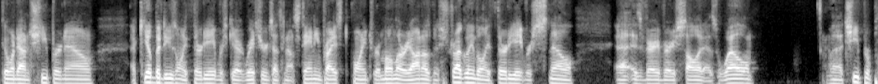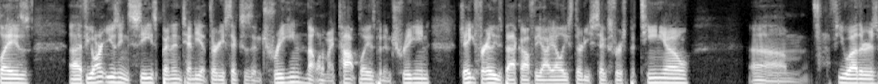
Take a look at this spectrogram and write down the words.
Going down cheaper now. Akil Baddoo's only 38 versus Garrett Richards. That's an outstanding price point. Ramon Laureano has been struggling, but only 38 versus Snell uh, is very, very solid as well. Uh, cheaper plays. Uh, if you aren't using C, Benintendi at 36 is intriguing. Not one of my top plays, but intriguing. Jake Fraley's back off the IL. He's 36 versus Patino. Um, a few others.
